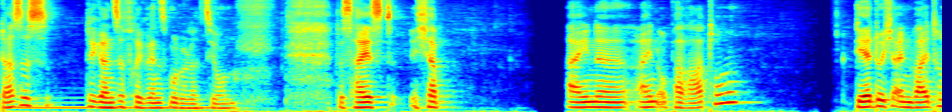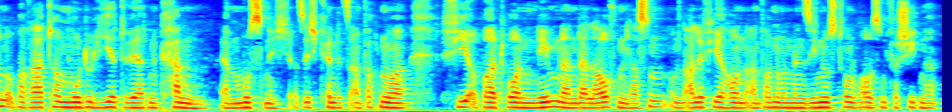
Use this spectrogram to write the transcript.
Das ist die ganze Frequenzmodulation. Das heißt, ich habe eine, einen Operator, der durch einen weiteren Operator moduliert werden kann. Er muss nicht. Also ich könnte jetzt einfach nur vier Operatoren nebeneinander laufen lassen und alle vier hauen einfach nur einen Sinuston raus in verschiedener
